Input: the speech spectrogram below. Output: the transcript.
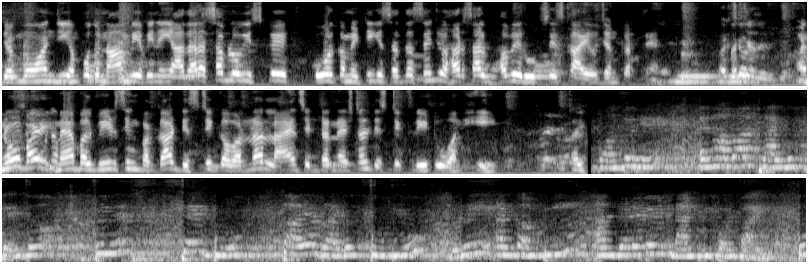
जगमोहन जी हमको तो नाम भी अभी नहीं याद आ रहा। सब लोग इसके कोर कमेटी के सदस्य हैं जो हर साल भव्य रूप से इसका आयोजन करते हैं। अनु भाई मैं Balbir Singh Bagga district governor Lions International district three two one E. Allahabad plywood centre Philips tech group Kaya bridal studio Ray and company and red FM 93.5 तो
